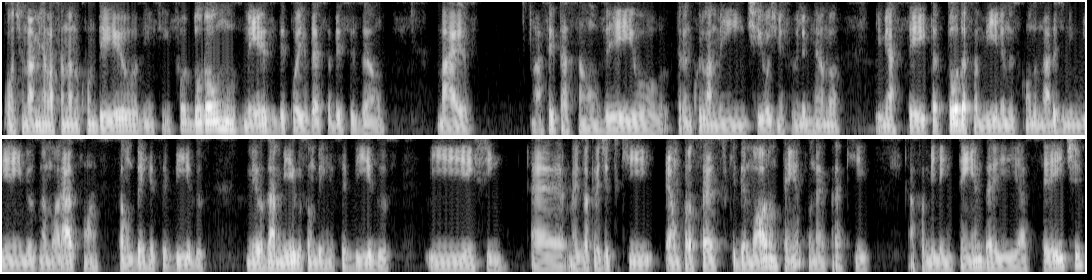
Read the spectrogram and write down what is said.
continuar me relacionando com Deus, enfim, foi, durou uns meses depois dessa decisão, mas a aceitação veio tranquilamente. Hoje minha família me ama e me aceita, toda a família, não escondo nada de ninguém. Meus namorados são, são bem recebidos, meus amigos são bem recebidos, e enfim. É, mas eu acredito que é um processo que demora um tempo, né, para que a família entenda e aceite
